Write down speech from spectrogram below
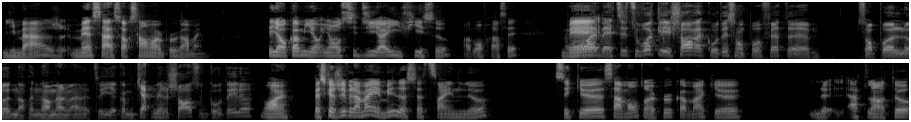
l'image, mais ça se ressemble un peu quand même. Et ils ont comme, ils ont, ils ont CGI-ifié ça, en bon français. Mais, Ouais, ben tu vois que les chars à côté sont pas faits. euh, sont pas là nor- normalement. là. Il y a comme 4000 chars sur le côté, là. ouais. Ben, ce que j'ai vraiment aimé de cette scène-là, c'est que ça montre un peu comment que le, Atlanta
